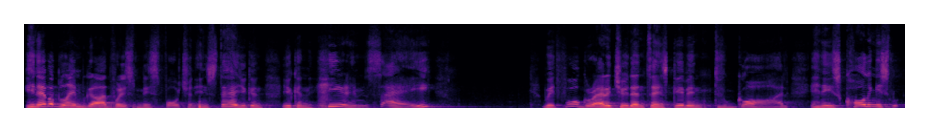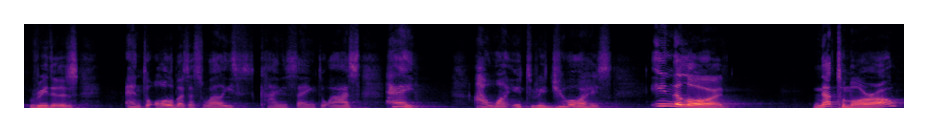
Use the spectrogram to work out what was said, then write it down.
He never blamed God for his misfortune. Instead, you can, you can hear him say, with full gratitude and thanksgiving to God, and he's calling his readers and to all of us as well, he's kind of saying to us, hey, I want you to rejoice in the Lord. Not tomorrow,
